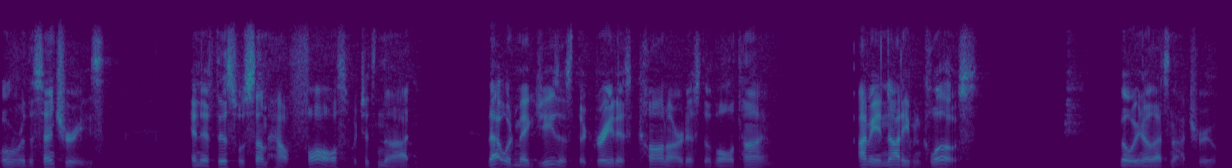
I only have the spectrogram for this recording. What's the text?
over the centuries. And if this was somehow false, which it's not, that would make Jesus the greatest con artist of all time. I mean, not even close. But we know that's not true.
